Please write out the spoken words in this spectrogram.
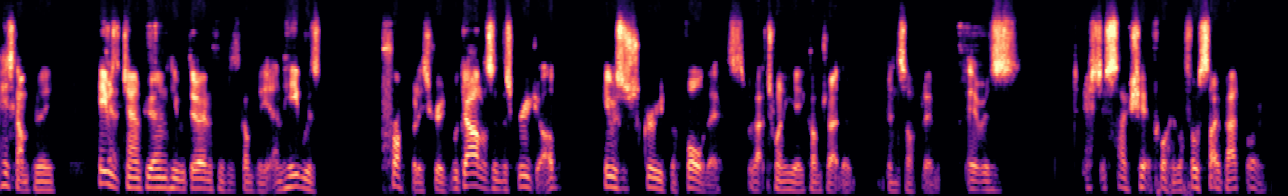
his company. He was a champion. He would do anything for his company, and he was properly screwed. Regardless of the screw job, he was screwed before this with that 20 year contract that Vince offered him. It was it's just so shit for him. I feel so bad for him.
